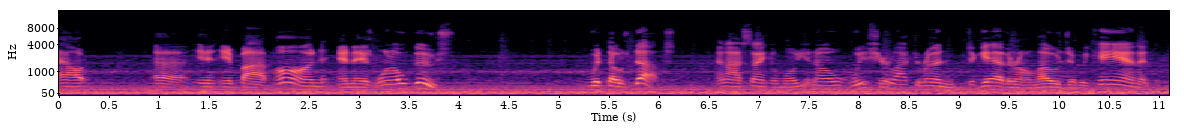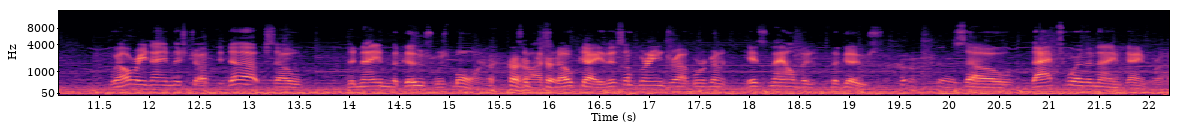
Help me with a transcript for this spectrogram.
out uh, in, in by a pond, and there's one old goose with those ducks. And I was thinking, well, you know, we sure like to run together on loads that we can, and we already named this truck the Duck, so the name the Goose was born. So I said, okay, this old green truck, we're gonna, it's now the, the Goose. Okay. So that's where the name came from.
